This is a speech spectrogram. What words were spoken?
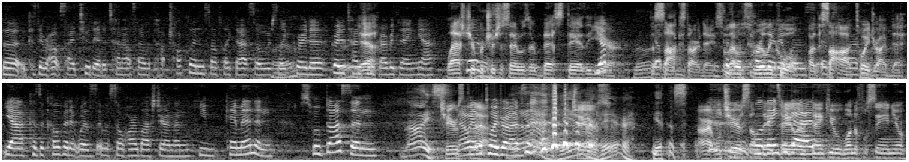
the because they were outside too. They had a tent outside with hot chocolate and stuff like that. So it was Oh, like yeah? great, uh, great attention Yeah. for everything. Yeah. Last year, Yeah. Patricia said it was their best day of the Yep. year, the Yep. Sock Star Day. So that was really COVID, it cool. was- or the so- uh. Toy Drive Day. Yeah, because of COVID, it was it was so hard last year, and then he came in and swooped us, and Nice. Cheers now to we have that. the toy drives. Yeah, Cheers. Here. Yes. All right, well, cheers Well, someday, thank you, Taylor. guys. Thank you. Wonderful seeing you.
